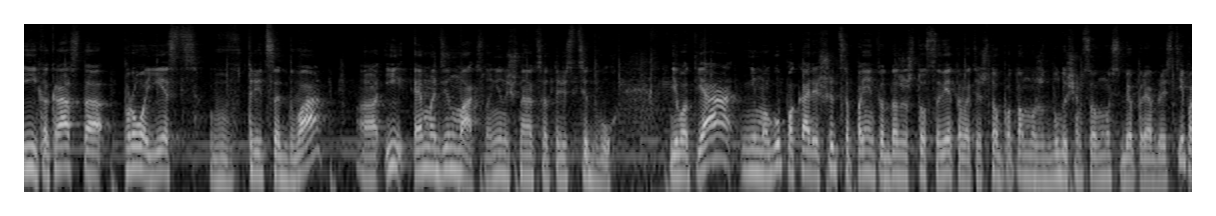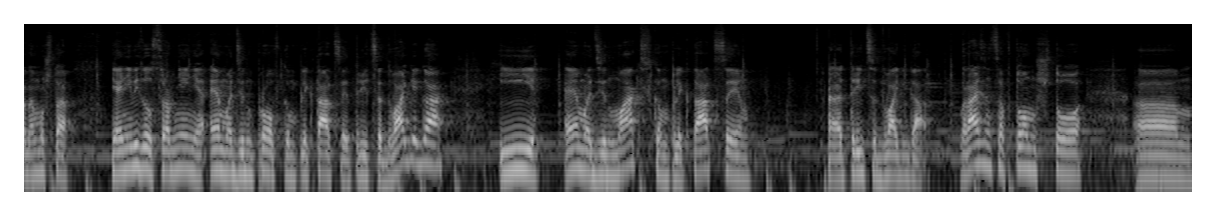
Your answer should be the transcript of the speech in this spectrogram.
И как раз-то Pro есть в 32, а, и M1 Max, но они начинаются от 32. И вот я не могу пока решиться понять вот даже что советовать и что потом может в будущем самому себе приобрести, потому что я не видел сравнения M1 Pro в комплектации 32 гига и M1 Max в комплектации 32 э, гига. Разница в том, что э, на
